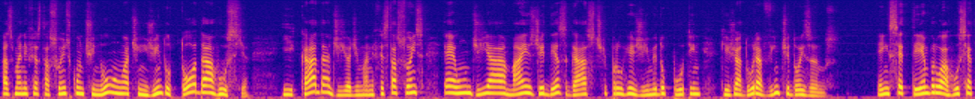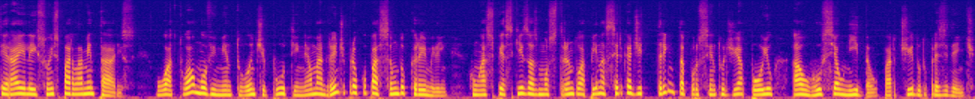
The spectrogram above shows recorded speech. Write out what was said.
as manifestações continuam atingindo toda a Rússia, e cada dia de manifestações é um dia a mais de desgaste para o regime do Putin, que já dura 22 anos. Em setembro, a Rússia terá eleições parlamentares. O atual movimento anti-Putin é uma grande preocupação do Kremlin, com as pesquisas mostrando apenas cerca de 30% de apoio ao Rússia Unida, o partido do presidente.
